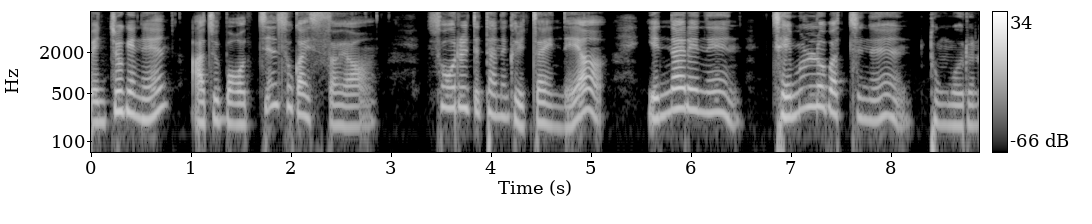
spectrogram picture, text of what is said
왼쪽에는 아주 멋진 소가 있어요. 소를 뜻하는 글자인데요. 옛날에는 제물로 바치는 동물은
